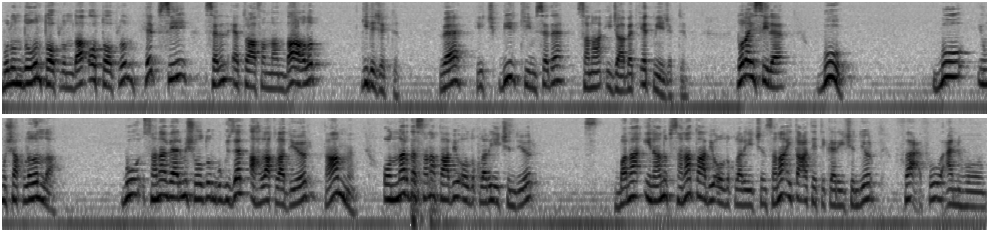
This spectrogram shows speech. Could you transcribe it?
Bulunduğun toplumda o toplum hepsi senin etrafından dağılıp gidecekti. Ve hiçbir kimse de sana icabet etmeyecekti. Dolayısıyla bu bu yumuşaklığınla bu sana vermiş olduğum bu güzel ahlakla diyor tamam mı? Onlar da sana tabi oldukları için diyor bana inanıp sana tabi oldukları için sana itaat ettikleri için diyor fa'fu anhum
